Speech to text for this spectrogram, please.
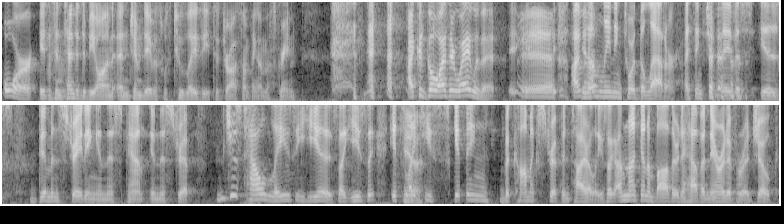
or it's Mm-hmm. intended to be on, and Jim Davis was too lazy to draw something on the screen. I could go either way with it. I'm, You know? I'm leaning toward the latter. I think Jim Davis is demonstrating in this pan in this strip just how lazy he is. Like he's it's Yeah. like he's skipping the comic strip entirely. He's like I'm not going to bother to have a narrative or a joke.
